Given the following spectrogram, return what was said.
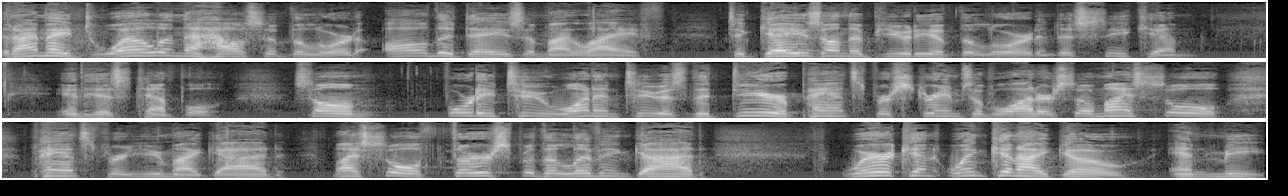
that I may dwell in the house of the Lord all the days of my life, to gaze on the beauty of the Lord and to seek him in his temple. Psalm 42, 1 and 2 is the deer pants for streams of water. So my soul pants for you, my God. My soul thirsts for the living God. Where can, when can I go and meet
